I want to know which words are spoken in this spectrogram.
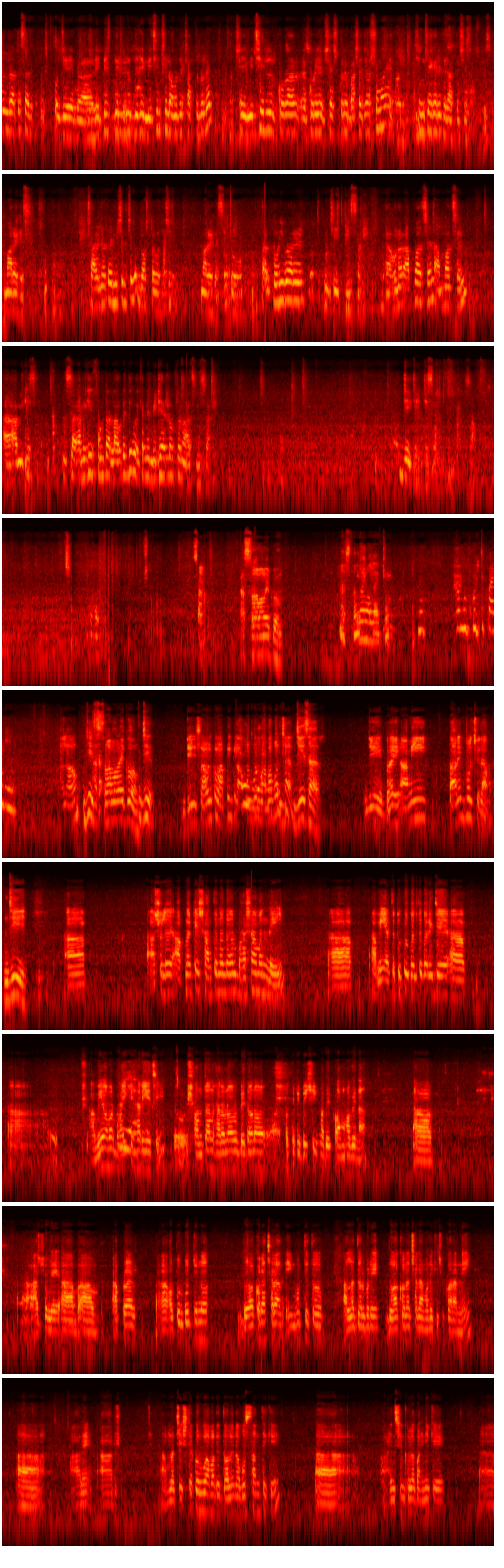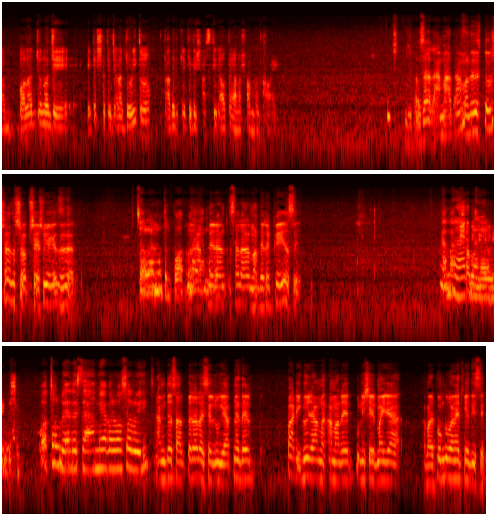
রাতে ওই যে রেপিস্টদের বিরুদ্ধে যে মিছিল ছিল আমাদের ছাত্র দলের সেই মিছিল করার, করে শেষ করে বাসা যাওয়ার সময় ছিনতাইকারীতে রাতে সে মারা গেছে। সাড়ে নটায় মিছিল ছিল, দশটা বাজে মারা গেছে। তো তার পরিবারের জি জি, স্যার ওনার আব্বা আছেন, আম্মা আছেন আমি কি, স্যার, আমি কি ফোনটা লাউডে দিব? এখানে মিডিয়ার লোকজন আছেন, স্যার। জি জি জি, স্যার। আসসালামু আলাইকুম। আসসালামু আলাইকুম। আমি করতে পারি হ্যালো। জি আসসালামু আলাইকুম। জি। জি সালামালাইকুম আপনি কি অপূর্বর বাবা বলছেন? জি স্যার। জি ভাই আমি তারেক বলছিলাম। জি। আহ, আসলে আপনাকে সান্ত্বনা দেওয়ার ভাষা আমার নেই। আহ, আমি এতটুকু বলতে পারি যে আমিও আমার ভাইকে হারিয়েছি তো সন্তান হারানোর বেদনা থেকে বেশি হবে কম হবে না। আসলে আপনার অপূর্বর জন্য দোয়া করা ছাড়া এই মুহূর্তে তো আল্লাহ দরবারে দোয়া করা ছাড়া আমাদের কিছু করার নেই। আহ, আর আর আমরা চেষ্টা করব আমাদের দলের অবস্থান থেকে আহ, আইন শৃঙ্খলা বাহিনীকে আহ, বলার জন্য যে এটার সাথে যারা জড়িত তাদেরকে যদি শাস্তির আওতায় আনা সম্ভব হয়। স্যার আমার আমাদের তো সব শেষ হয়ে গেছে স্যার। চলার মতো পথ নাই আপনারা স্যার আমাদের কে আছে? আমার হাত মানে আমি বুঝি। অচল হয়ে গেছে আমি আবার অচল হই। আমি তো স্যার প্যারালাইসের রুগী। আপনাদের পাড়ি ঘুরে আমারে পুলিশের মাইরা আমার পঙ্গু বানাই থুয়ে দিছে।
